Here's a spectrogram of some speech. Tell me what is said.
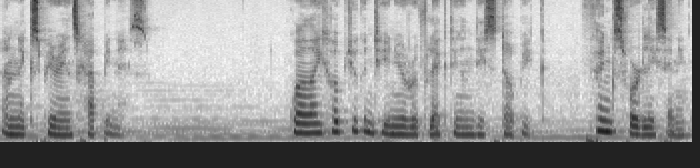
and experience happiness. Well, I hope you continue reflecting on this topic. Thanks for listening.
